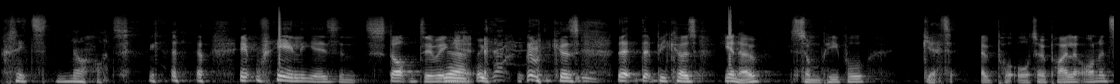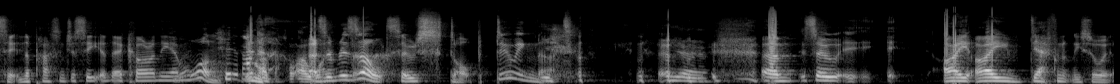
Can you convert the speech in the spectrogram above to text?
but it's not. it really isn't. Stop doing Yeah, it. exactly. because that, that because you know some people get put autopilot on and sit in the passenger seat of their car on the M1 hear you know, as a result. So stop doing that. yeah um, so it, it, I I definitely saw it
